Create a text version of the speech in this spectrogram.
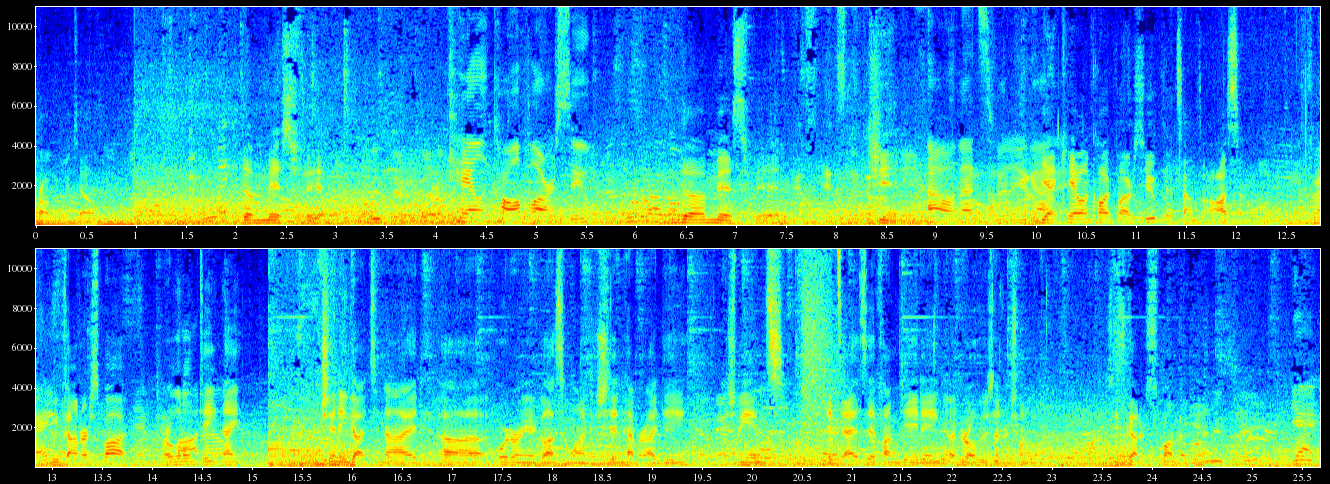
probably tell. The Misfit. Kale and cauliflower soup. The Misfit. It's like Jenny. Oh, that's funny. Yeah, it. kale and cauliflower soup. That sounds awesome. right? We found our spot, our little date night. Jenny got denied uh, ordering a glass of wine because she didn't have her ID, which means it's as if I'm dating a girl who's under 21. She's got her spunk again. Yeah, I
